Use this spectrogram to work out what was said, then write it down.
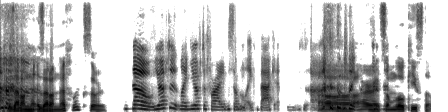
is that on is that on Netflix or? No, you have to like you have to find some like back end. Uh, oh, like, all right, some low key stuff.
